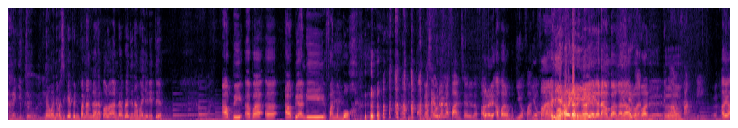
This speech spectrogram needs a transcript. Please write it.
Ada gitu. Namanya masih Kevin Pananggara. Kalau anda berarti namanya jadi itu ya? Alpi apa eh, Alpiandi Van den. Enggak, saya udah ada fan, saya udah ada fan. Halo apa apa? Giovan. Giovan. Iya, iya, nggak nambah, nggak nambah. Giovan. itu Alfandi Oh ya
